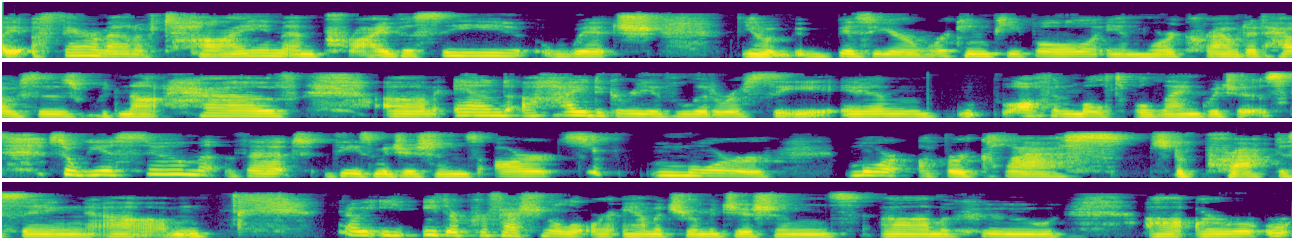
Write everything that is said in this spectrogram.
a, a, fair amount of time and privacy, which you know busier working people in more crowded houses would not have, um, and a high degree of literacy in often multiple languages. So we assume that these magicians are sort of more more upper class, sort of practicing. Um, you know, e- either professional or amateur magicians um, who uh, are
